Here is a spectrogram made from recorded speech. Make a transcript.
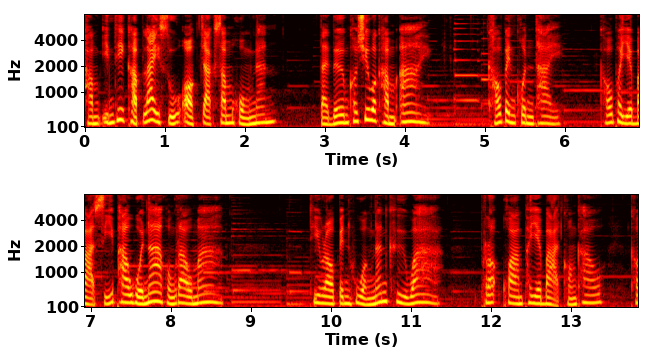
คำอินที่ขับไล่สูออกจากซ้ำหงนั้น แต่เดิมเขาชื่อว่าคำอ้าย เขาเป็นคนไทย เขาพยาบาทสีเผาหัวหน้าของเรามาก ที่เราเป็นห่วงนั่นคือว่า เพราะความพยาบาทของเขา เขา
